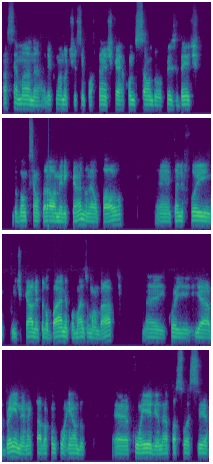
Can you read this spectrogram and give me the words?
a semana ali com uma notícia importante, que é a recondução do presidente do Banco Central americano, né, o Paulo, é, então ele foi indicado pelo Biden por mais um mandato, né, e, foi, e a Brainer, né, que estava concorrendo é, com ele, né, passou a ser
